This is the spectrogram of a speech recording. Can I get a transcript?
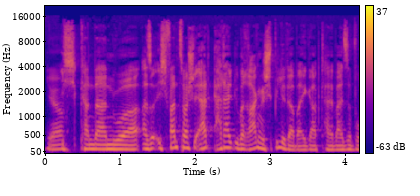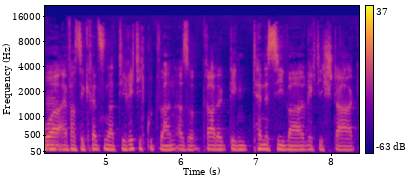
Ja. Ich kann da nur, also ich fand zum Beispiel, er hat, er hat halt überragende Spiele dabei gehabt, teilweise, wo er einfach Sequenzen hat, die richtig gut waren. Also gerade gegen Tennessee war er richtig stark.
